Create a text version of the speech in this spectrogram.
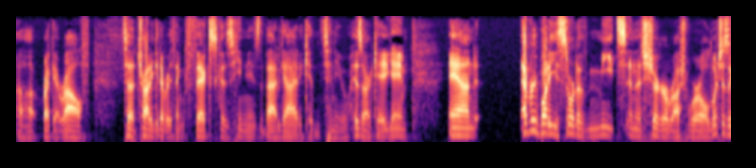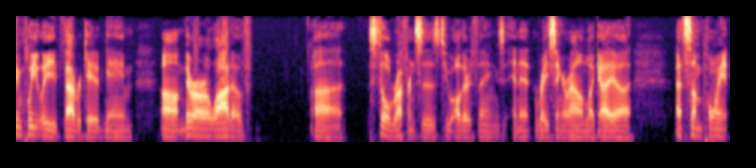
uh, Wreck It Ralph to try to get everything fixed because he needs the bad guy to continue his arcade game, and everybody sort of meets in this Sugar Rush world, which is a completely fabricated game. Um, there are a lot of uh, still references to other things in it, racing around. Like I, uh, at some point,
